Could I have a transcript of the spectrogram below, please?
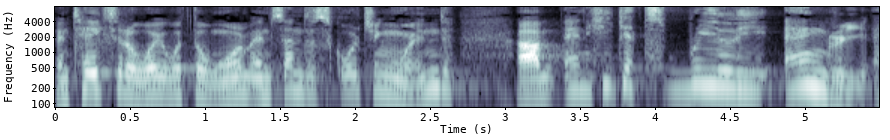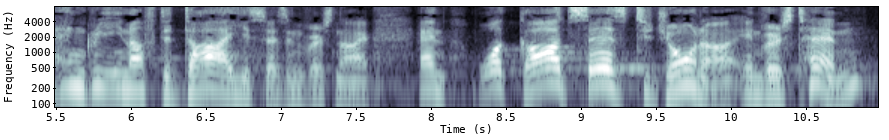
and takes it away with the worm and sends a scorching wind. Um, and he gets really angry, angry enough to die, he says in verse 9. And what God says to Jonah in verse 10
